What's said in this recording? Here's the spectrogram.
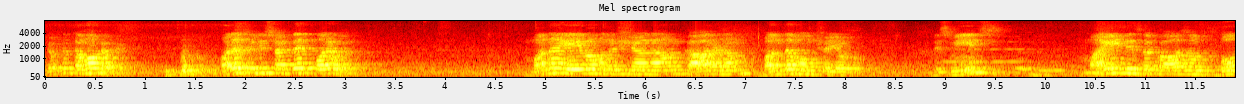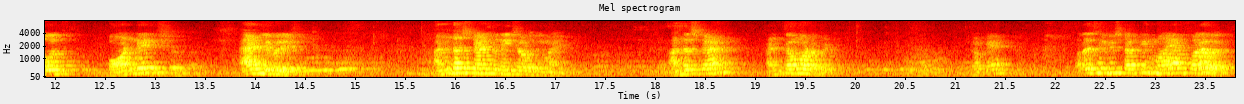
You have to come out of it. Or else you'll be stuck there forever. Mana eva manushyanam karanam bandha mokshayoga. This means mind is the cause of both bondage and liberation. Understand the nature of the mind. Understand and come out of it. Okay? Or else you'll be stuck in Maya forever.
